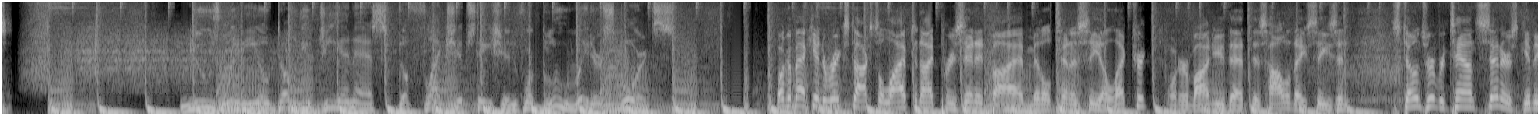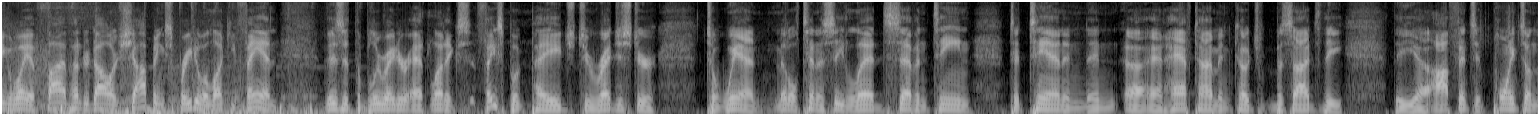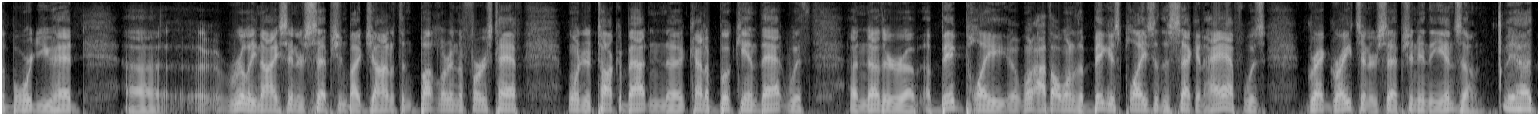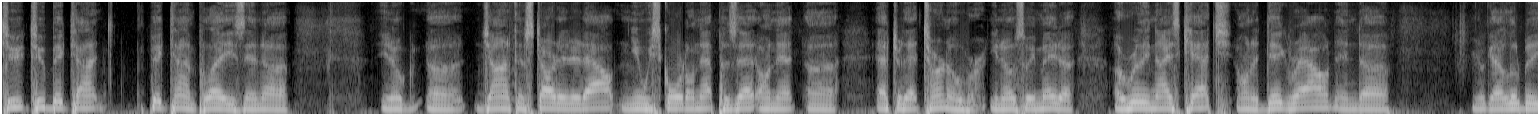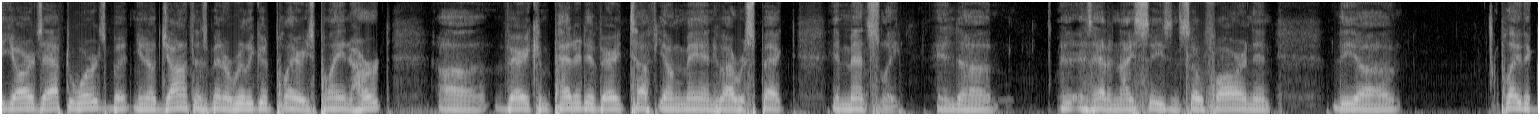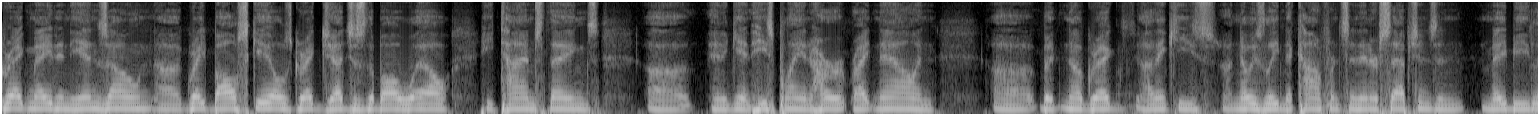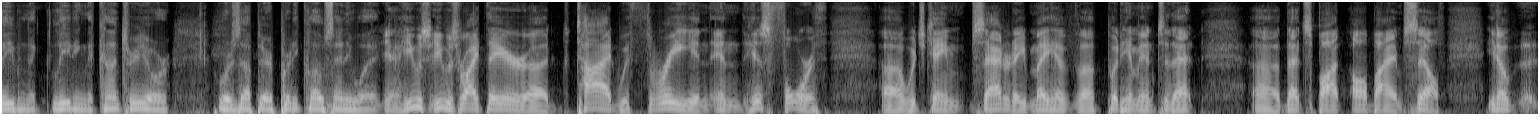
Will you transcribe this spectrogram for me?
News Radio WGNS, the flagship station for Blue Raider sports. Welcome back into Rick Stockstill Live tonight, presented by Middle Tennessee Electric. I want to remind you that this holiday season, Stones River Town Center is giving away a $500 shopping spree to a lucky fan. Visit the Blue Raider Athletics Facebook page to register to win. Middle Tennessee led 17 to 10, and then uh, at halftime, and coach, besides the the uh, offensive points on the board, you had uh, a really nice interception by Jonathan Butler in the first half. Wanted to talk about and uh, kind of bookend that with another uh, a big play. Uh, I thought one of the biggest plays of the second half was Greg Great's interception in the end zone. Yeah, two two big time big time plays and uh, you know, uh, Jonathan started it out, and you know we scored on that possess on that uh, after that turnover. You know, so he made a, a really nice catch on a dig route, and uh, you know got a little bit of yards afterwards. But you know, Jonathan's been a really good player. He's playing hurt, uh, very competitive, very tough young man who I respect immensely, and uh, has had a nice season so far. And then the uh, play that Greg made in the end zone. Uh, great ball skills. Greg judges the ball well. He times things. Uh, and again, he's playing hurt right now, and Uh, but no, Greg. I think he's. I know he's leading the conference in interceptions, and maybe leaving the leading the country, or was up there pretty close anyway. Yeah, he was. He was right there, uh, tied with three, and and his fourth, uh, which came Saturday, may have uh, put him into that uh, that spot all by himself. You know.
